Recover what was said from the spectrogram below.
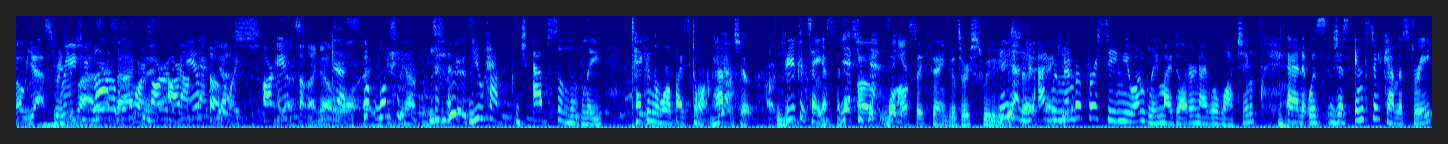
Oh, yes. Raise, Raise your your glass. glass, of course. Exactly. Our, our Concerned about anthem. that Yes. Our Yes, anthem. I know. Yes. Well, But it what, usually happens. listen, you have absolutely taken the world by storm, haven't Yeah. you? You can say yes to that. Yes, you Uh, can. well, Say I'll say thank you. That's very sweet of you Yeah, to say. I Thank remember you. first seeing you on Glee. My daughter and I were watching, and it was just instant chemistry.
